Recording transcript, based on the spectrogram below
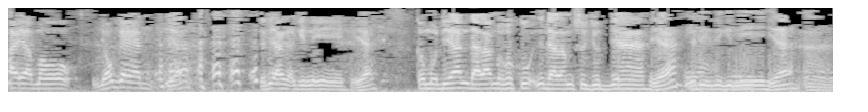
kayak mau joget ya. Jadi agak gini ya. Kemudian dalam rukunya, dalam sujudnya ya. ya. Jadi ini gini ya. Nah.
